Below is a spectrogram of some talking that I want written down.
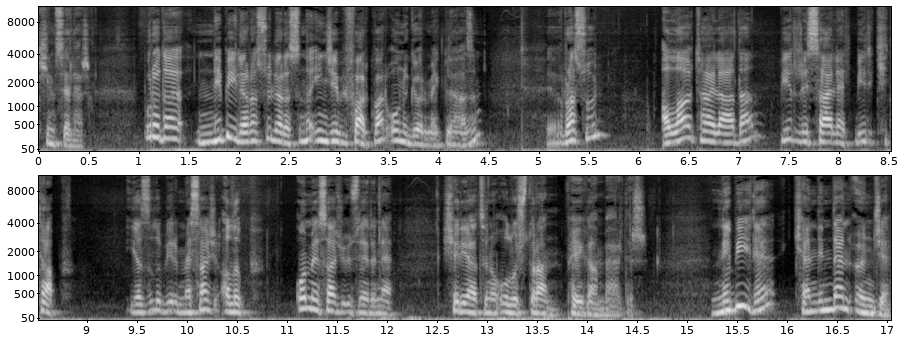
kimseler. Burada Nebi ile Resul arasında ince bir fark var. Onu görmek lazım. E, Resul Allahü Teala'dan bir risalet, bir kitap, yazılı bir mesaj alıp o mesaj üzerine şeriatını oluşturan peygamberdir. Nebi de kendinden önce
